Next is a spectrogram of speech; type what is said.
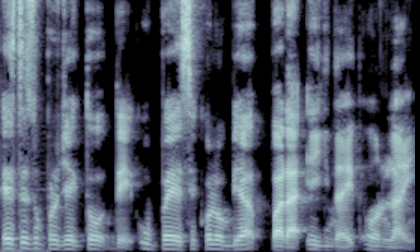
Este es un proyecto de UPS Colombia para Ignite Online.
